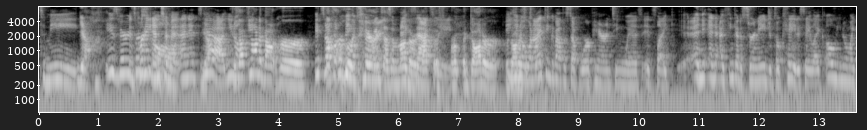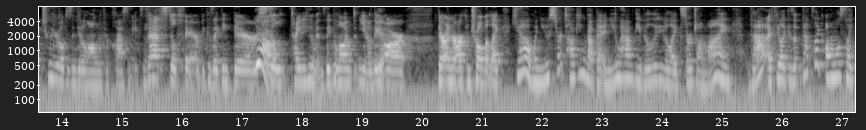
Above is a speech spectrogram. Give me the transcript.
to me, Yeah. is very It's pretty intimate. and it's yeah, you know, that's it- not about her it's that's not her being a experience parent. as a mother Exactly. that's a, a daughter her you daughter's know when i think about the stuff we're parenting with it's like and, and i think at a certain age it's okay to say like oh you know my two year old doesn't get along with her classmates that's still fair because i think they're Yeah. still tiny humans they belong to you know they Yeah. are they're under our control but like yeah when you start talking about that and you have the ability to like search online that i feel like is a, that's like almost like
